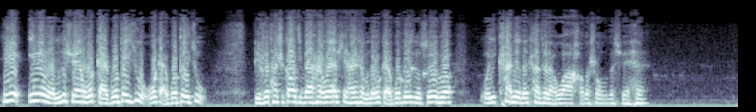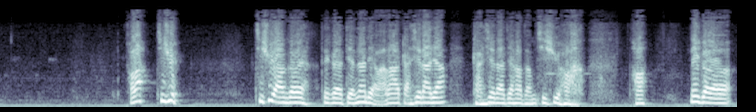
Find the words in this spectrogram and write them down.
因为因为我们的学员我改过备注，我改过备注，比如说他是高级班还是 VIP 还是什么的，我改过备注，所以说我一看就能看出来，哇，好多是我们的学员。好了，继续，继续啊，各位，这个点赞点完了，感谢大家，感谢大家哈，咱们继续哈，好，那个。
